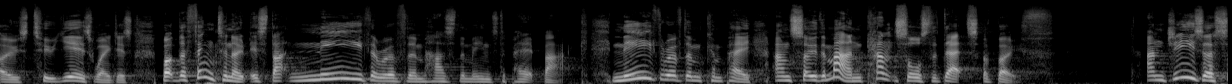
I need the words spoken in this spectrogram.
owes two years' wages. But the thing to note is that neither of them has the means to pay it back. Neither of them can pay. And so the man cancels the debts of both. And Jesus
